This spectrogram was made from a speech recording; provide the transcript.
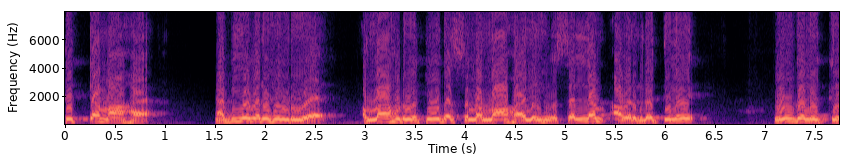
திட்டமாக நபியவர்களுடைய அல்லாஹுடைய தூதர் ஸல்லல்லாஹு அலைஹி வசல்லம் அவர்களிடத்திலே உங்களுக்கு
